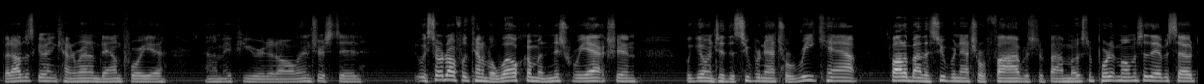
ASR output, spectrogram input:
but I'll just go ahead and kind of run them down for you um, if you're at all interested. We start off with kind of a welcome, initial reaction. We go into the supernatural recap, followed by the supernatural five, which are the five most important moments of the episode.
